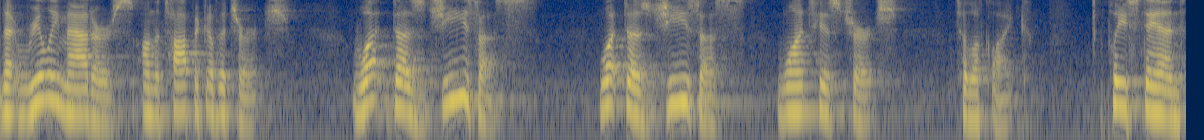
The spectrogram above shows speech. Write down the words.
that really matters on the topic of the church. What does Jesus, what does Jesus want his church to look like? Please stand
